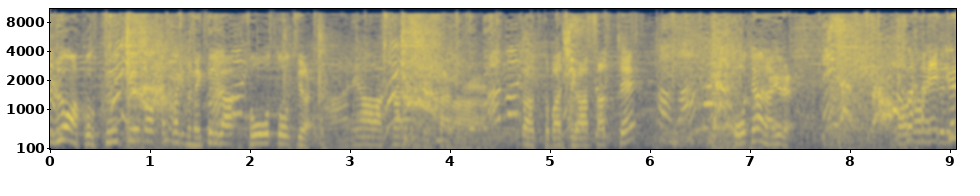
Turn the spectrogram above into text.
のルオンはこの空中の竜巻のめくりが相当強いあれは分からんですわさあ飛ばしが当たって。大手は投げるさあめくり中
